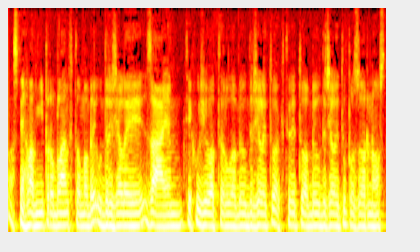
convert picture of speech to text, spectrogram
vlastně hlavní problém v tom, aby udrželi zájem těch uživatelů, aby udrželi tu aktivitu, aby udrželi tu pozornost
